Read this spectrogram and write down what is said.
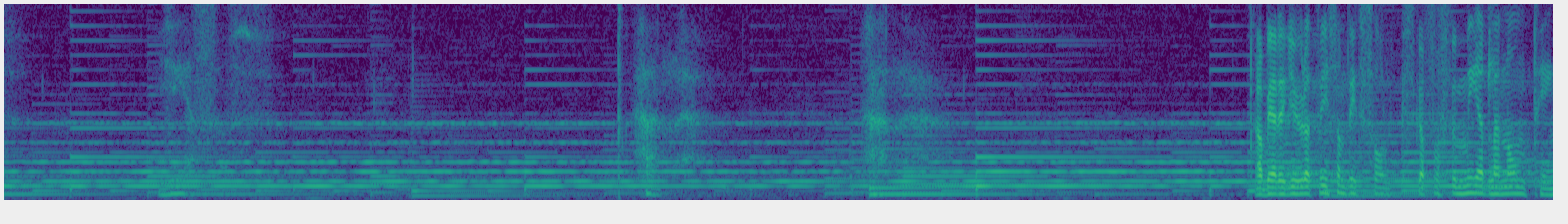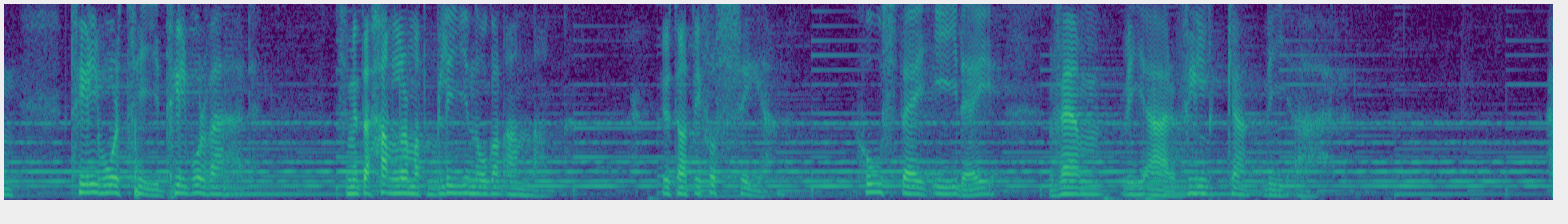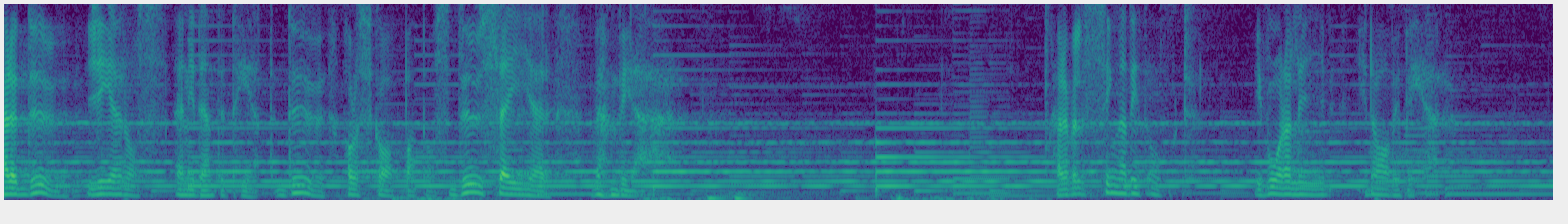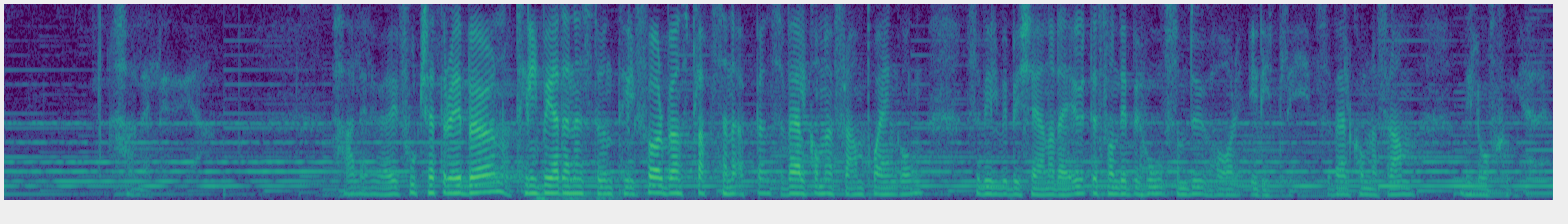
Jesus. Herre. Herre. Jag ber dig Gud att vi som ditt folk ska få förmedla någonting till vår tid, till vår värld som inte handlar om att bli någon annan utan att vi får se hos dig, i dig, vem vi är, vilka vi är. Herre, du ger oss en identitet. Du har skapat oss. Du säger vem vi är. Herre, välsigna ditt ord i våra liv idag vi ber. Halleluja. Halleluja. Vi fortsätter i bön och tillbeden en stund till. Förbönsplatsen är öppen, så välkommen fram på en gång. Så vill vi betjäna dig utifrån det behov som du har i ditt liv. Så välkomna fram, vi lovsjunger.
